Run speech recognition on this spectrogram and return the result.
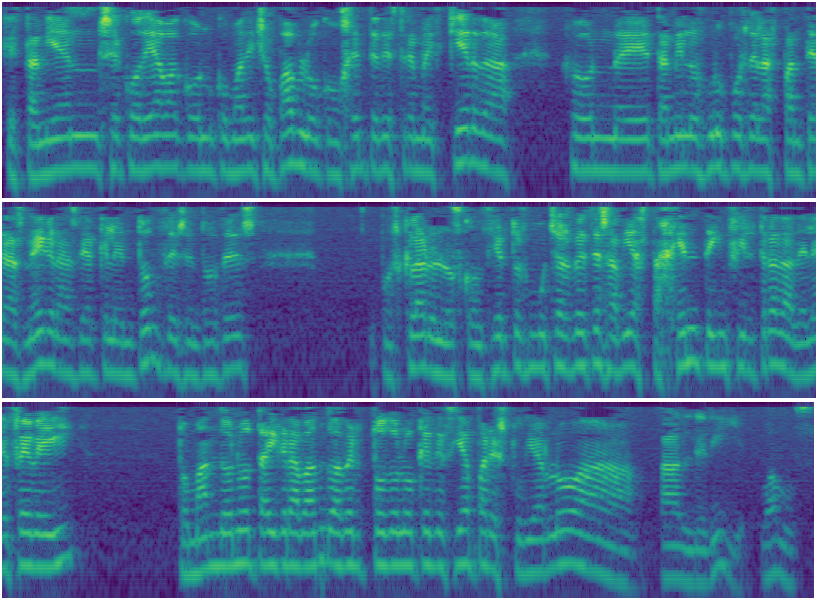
que también se codeaba con como ha dicho Pablo con gente de extrema izquierda con eh, también los grupos de las panteras negras de aquel entonces entonces pues claro en los conciertos muchas veces había hasta gente infiltrada del FBI tomando nota y grabando a ver todo lo que decía para estudiarlo a, al dedillo vamos.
